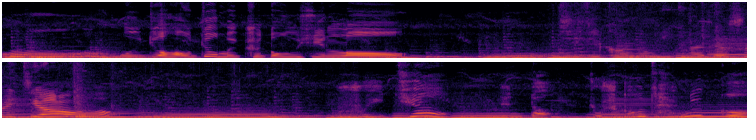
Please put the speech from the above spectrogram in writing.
嗯，我已经好久没吃东西了。琪琪可能还在睡觉哦。睡觉？难道就是刚才那个？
